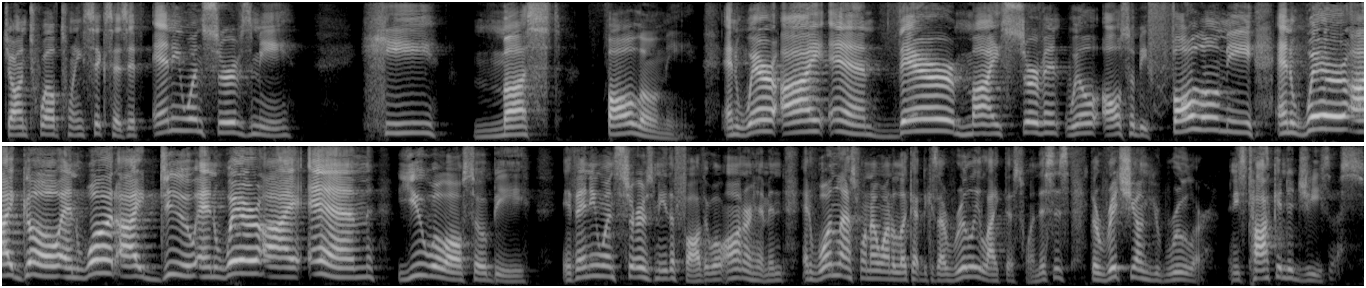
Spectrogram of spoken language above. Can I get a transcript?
John 12, 26 says, If anyone serves me, he must follow me. And where I am, there my servant will also be. Follow me, and where I go, and what I do, and where I am, you will also be. If anyone serves me, the Father will honor him. And, and one last one I want to look at because I really like this one. This is the rich young ruler, and he's talking to Jesus.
